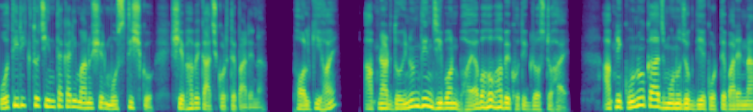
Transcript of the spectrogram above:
অতিরিক্ত চিন্তাকারী মানুষের মস্তিষ্ক সেভাবে কাজ করতে পারে না। ফল কি হয়? আপনার দৈনন্দিন জীবন ভয়াবহভাবে ক্ষতিগ্রস্ত হয়। আপনি কোনো কাজ মনোযোগ দিয়ে করতে পারেন না।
